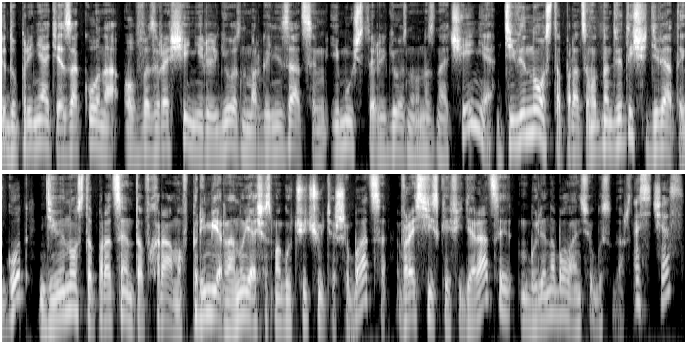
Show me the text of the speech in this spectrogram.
до принятия закона о возвращении религиозным организациям имущества религиозного назначения, 90%, вот на 2009 год, 90% храмов примерно, ну я сейчас могу чуть-чуть ошибаться, в Российской Федерации были на балансе у государства. А сейчас?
